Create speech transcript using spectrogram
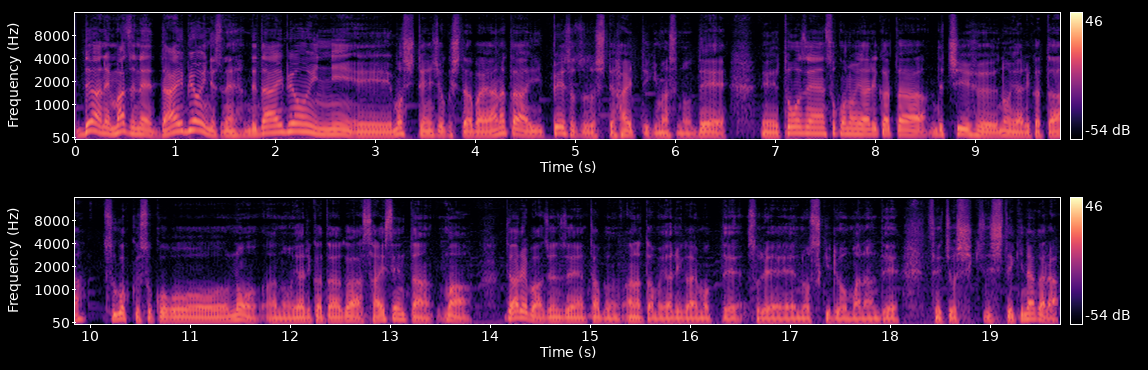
ではね、まずね、大病院ですね。で、大病院に、えー、もし転職した場合、あなたは一平卒として入っていきますので、えー、当然そこのやり方、で、チーフのやり方、すごくそこのあのやり方が最先端。まあであれば全然多分あなたもやりがい持ってそれのスキルを学んで成長していきながら、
